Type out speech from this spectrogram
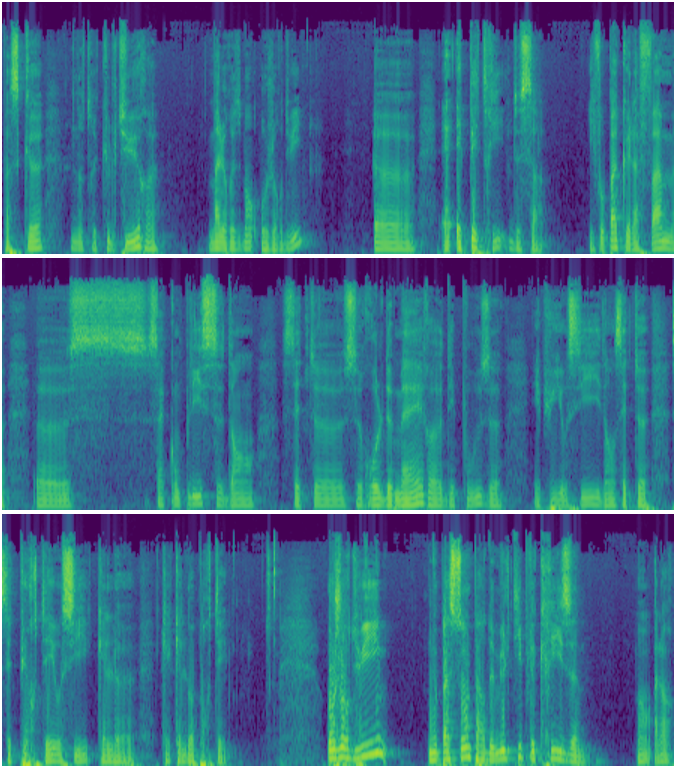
parce que notre culture, malheureusement aujourd'hui, euh, est, pétrie de ça. Il ne faut pas que la femme euh, s'accomplissent dans cette, euh, ce rôle de mère, euh, d'épouse, et puis aussi dans cette, cette pureté aussi qu'elle euh, qu'elle doit porter. Aujourd'hui, nous passons par de multiples crises. Bon, alors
